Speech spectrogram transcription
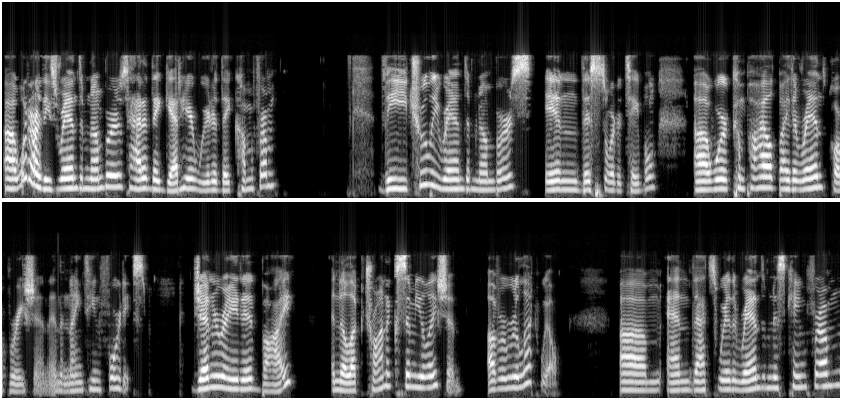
Uh, what are these random numbers? How did they get here? Where did they come from? The truly random numbers in this sort of table uh, were compiled by the Rand Corporation in the 1940s, generated by an electronic simulation of a roulette wheel. Um, and that's where the randomness came from.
